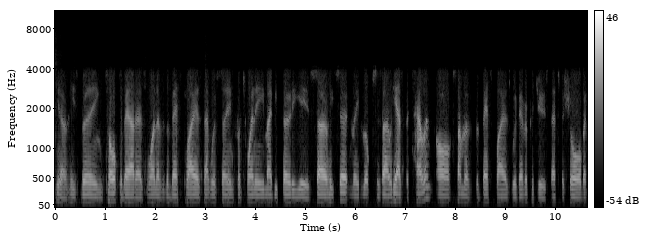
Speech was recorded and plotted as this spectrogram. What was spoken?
you know, he's being talked about as one of the best players that we've seen for 20, maybe 30 years. So he certainly looks as though he has the talent of some of the best players we've ever produced, that's for sure. But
